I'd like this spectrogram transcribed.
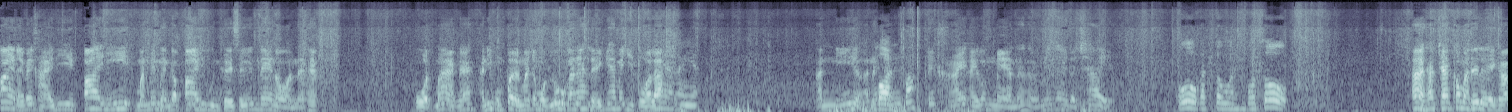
ป้ายไหนไปขายดี ป้ายนี้มันไม่เหมือนกับป้ายที่คุณเคยซื้อแน่นอนนะฮะ หดมากนะ อันนี้ผมเปิดมาจะหมดลูกแล้วนะ เหลืออีกแค่ไม่กี่ตัวละ นี่อะไรอะ อันนี้เหรอน่าบอลจะปะ คล้ายๆไอรอนแมนนะแต่ไม่ใช่แต่ใช่ โอ้การ์ตูนโบโซอะทักแชทเข้ามาได้เลยครับ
